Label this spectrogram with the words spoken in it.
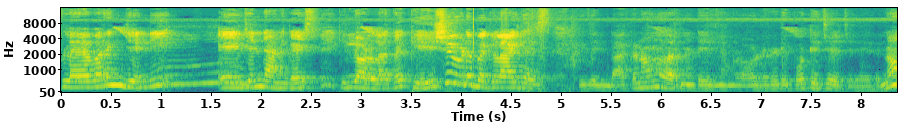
ഫ്ലേവറിംഗ് ജെല്ലി ഏജന്റ് ആണ് ഗൈസ് ഇതിലുള്ളത് കേശു ഇവിടെ ബഹളായി ഗൈസ് ഇത് ഉണ്ടാക്കണമെന്ന് പറഞ്ഞിട്ട് ഞങ്ങൾ ഓൾറെഡി പൊട്ടിച്ച് വെച്ചിട്ടായിരുന്നു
